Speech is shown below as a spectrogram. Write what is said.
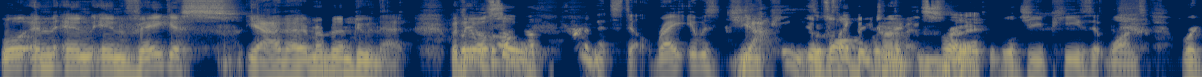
Well, and and in Vegas, yeah, I remember them doing that. But, but they also tournament still, right? It was GPs. Yeah, it was, it was all like, big tournaments. Multiple GPs at once. We're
